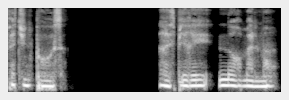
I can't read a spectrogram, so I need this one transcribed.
faites une pause. Respirez normalement.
